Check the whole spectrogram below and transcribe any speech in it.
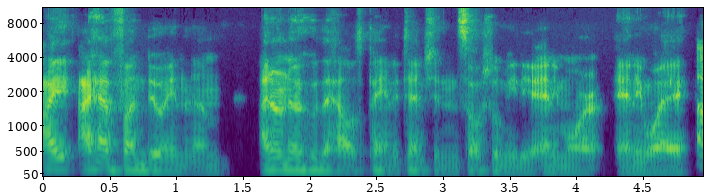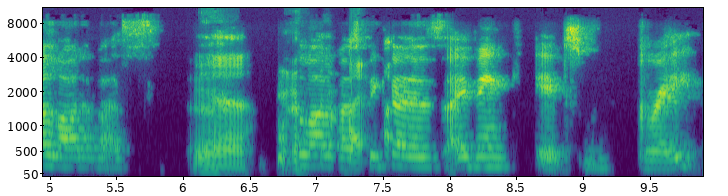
I I have fun doing them. I don't know who the hell is paying attention in social media anymore anyway. A lot of us. Uh, yeah. A lot of us I- because I think it's great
